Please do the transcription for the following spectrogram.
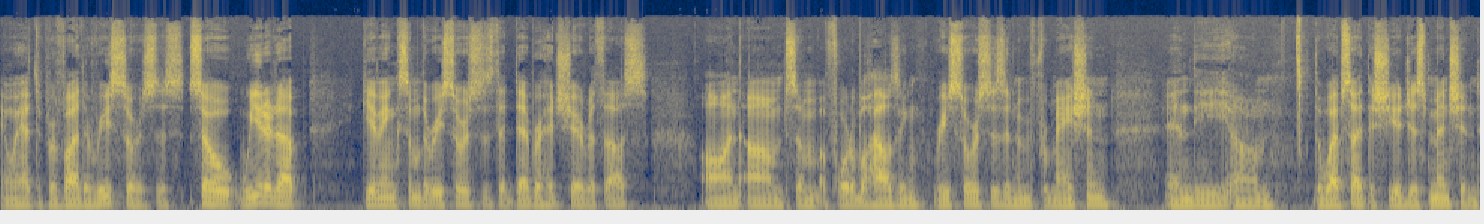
and we had to provide the resources. So we ended up giving some of the resources that Deborah had shared with us on um, some affordable housing resources and information and the um, the website that she had just mentioned,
